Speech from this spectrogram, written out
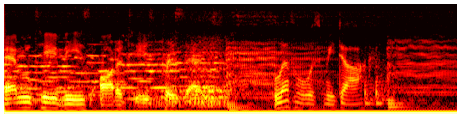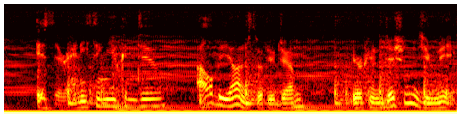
MTV's Oddities presents Level with me, Doc. Is there anything you can do? I'll be honest with you, Jim. Your condition is unique.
